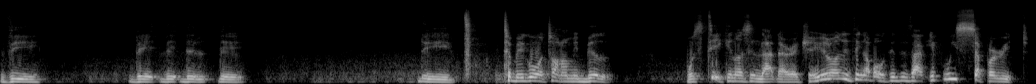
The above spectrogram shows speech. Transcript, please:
the, the, the, the, the, the Tobago Autonomy Bill was taking us in that direction. You know, the thing about it is that if we separate,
